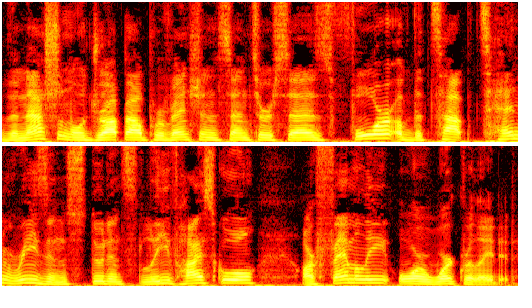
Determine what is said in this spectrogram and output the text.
The National Dropout Prevention Center says four of the top 10 reasons students leave high school are family or work related.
